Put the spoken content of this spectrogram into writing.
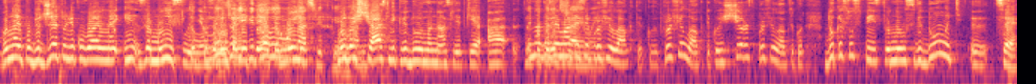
Вона і по бюджету лікувальна, і за мисленням, Тобто за ми менталітетом. ліквідовуємо наслідки, Ми весь час ліквідуємо наслідки. А Не треба займатися профілактикою, профілактикою, ще раз профілактикою. Доки суспільство не усвідомить е, це.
